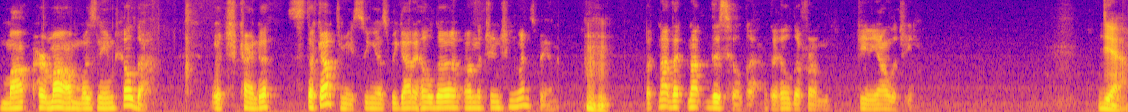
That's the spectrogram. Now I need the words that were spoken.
mo- her mom was named Hilda, which kind of stuck out to me, seeing as we got a Hilda on the Changing Winds band. Mhm. But not that, not this Hilda, the Hilda from genealogy. Yeah,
